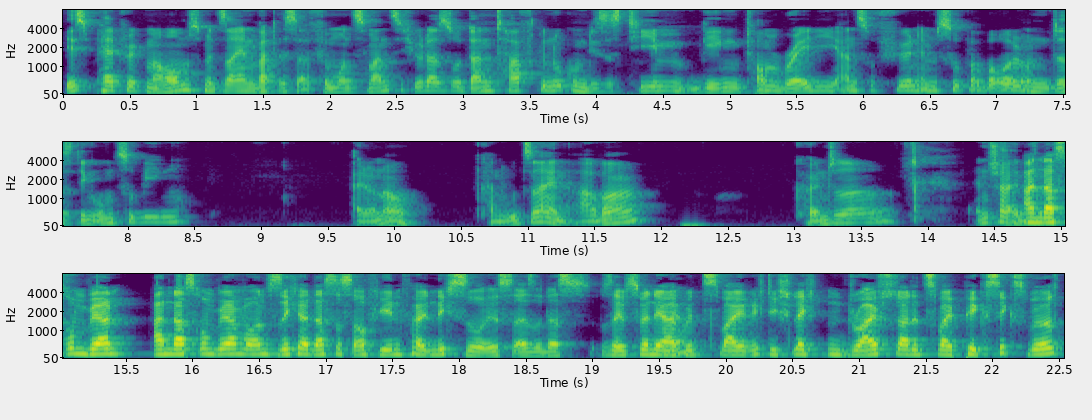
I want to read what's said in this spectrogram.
Ist Patrick Mahomes mit seinen, was ist er, 25 oder so, dann tough genug, um dieses Team gegen Tom Brady anzuführen im Super Bowl und das Ding umzubiegen? I don't know. Kann gut sein, aber könnte entscheidend. Andersrum wären, andersrum wären wir uns sicher, dass es auf jeden Fall nicht so ist. Also, dass, selbst wenn er ja. mit zwei richtig schlechten Drives startet, zwei Pick Six wirft,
